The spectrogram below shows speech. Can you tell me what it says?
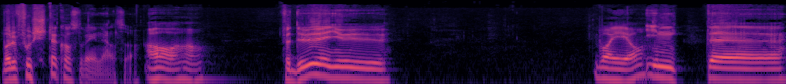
Var det första Castlevania alltså? Ja, ja. För du är ju Vad är jag? inte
